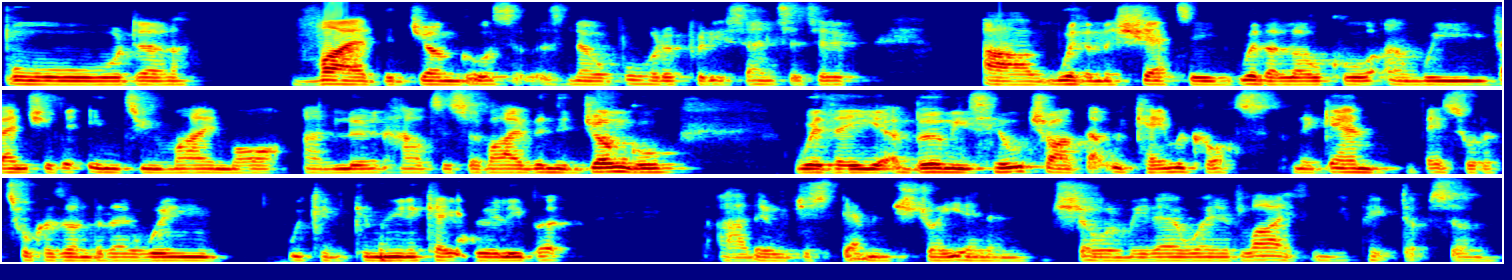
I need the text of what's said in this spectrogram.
border via the jungle, so there's no border, pretty sensitive. Um, with a machete, with a local, and we ventured into Myanmar and learned how to survive in the jungle with a, a Burmese hill tribe that we came across. And again, they sort of took us under their wing. We could communicate really, but uh, they were just demonstrating and showing me their way of life. And we picked up some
